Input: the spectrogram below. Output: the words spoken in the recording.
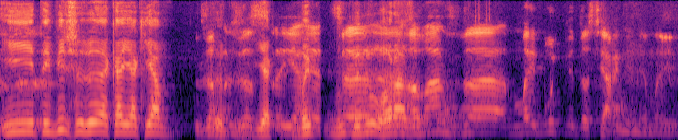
це, і тим більше людина, яка, як я за, за, як я- ми це минулого разу- аванс за майбутні досягнення мої.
